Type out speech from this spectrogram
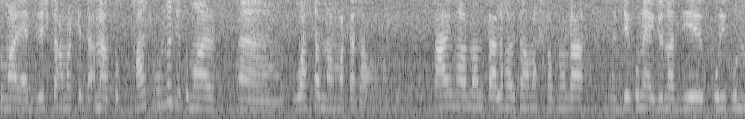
তোমার অ্যাড্রেসটা আমাকে না, তো ফার্স্ট বলল যে, তোমার হোয়াটসঅ্যাপ নাম্বারটা দাও আমাকে। তা আমি ভাবলাম, তাহলে হয়তো আমার স্বপ্নটা যে কোনো একজনের দিয়ে পরিপূর্ণ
